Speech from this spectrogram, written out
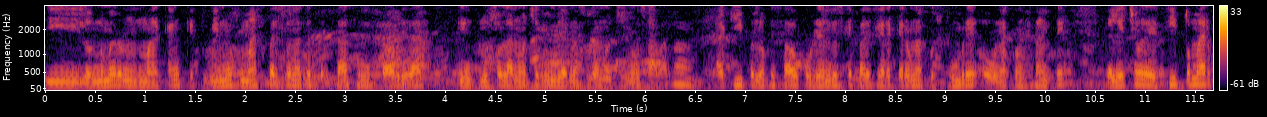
y los números nos marcan que tuvimos más personas detectadas en estado de ebriedad que incluso la noche de un viernes o la noche de un sábado. Ah. Aquí pues lo que estaba ocurriendo es que pareciera que era una costumbre o una constante el hecho de sí tomar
